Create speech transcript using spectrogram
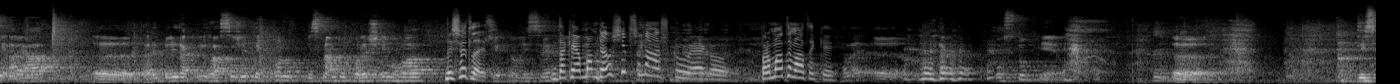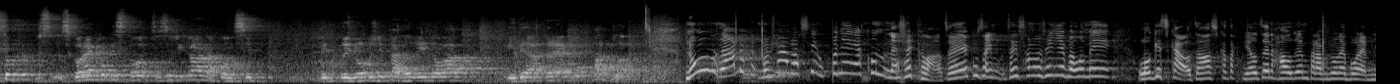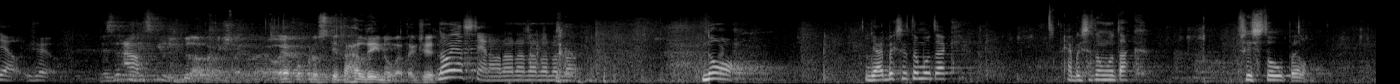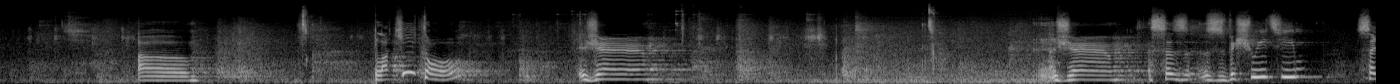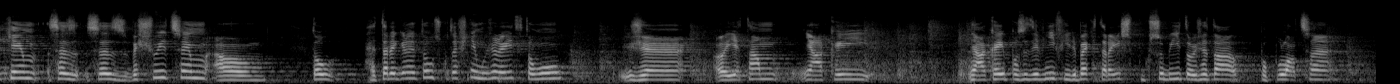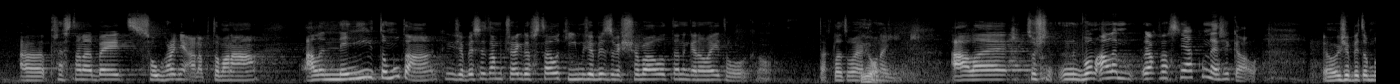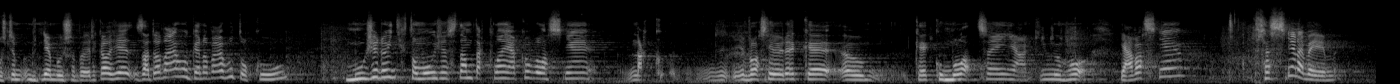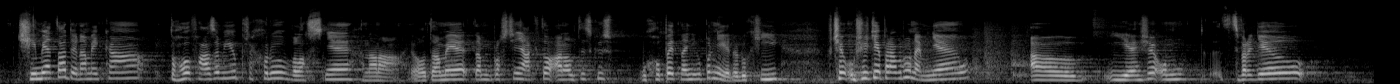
a já, eh, tady byly takový hlasy, že teď bys nám to konečně mohla Vysvětlit. všechno vysvětlit. No, tak já mám další přednášku, jako, pro matematiky. Hele, eh, tak postupně. Eh, Ty jsi to, skoro jako by z toho, co jsi říkala na konci, by plynulo, že ta Helinová idea teda jako padla. No, já bych možná vlastně úplně jako neřekla. To je, jako to je samozřejmě velmi logická otázka, tak měl ten Halden pravdu nebo neměl, že jo? Mně se mi vždycky líbila ta myšlenka, jo? jako prostě ta Haldejnova, takže... No jasně, no, no, no, no, no, no. no. No, já bych se tomu tak, já bych se tomu tak přistoupil. Uh, platí to, že že se zvyšujícím se tím, se, se zvyšujícím um, tou heterogenitou skutečně může dojít k tomu, že eh, je tam nějaký nějaký pozitivní feedback, který způsobí to, že ta populace uh, přestane být souhrně adaptovaná, ale není tomu tak, že by se tam člověk dostal tím, že by zvyšoval ten genový tok. No. Takhle to jako Jo. není. Ale, což on ale vlastně jako neříkal, jo, že by to nutně musel být. Říkal, že za daného genového toku může dojít k tomu, že se tam takhle jako vlastně, nak, vlastně dojde ke, um, ke kumulaci nějakého, já vlastně přesně nevím, čím je ta dynamika toho fázového přechodu vlastně hnaná. Jo? Tam, je, tam prostě nějak to analyticky uchopit není úplně jednoduchý. V čem určitě pravdu neměl, je, že on tvrdil,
